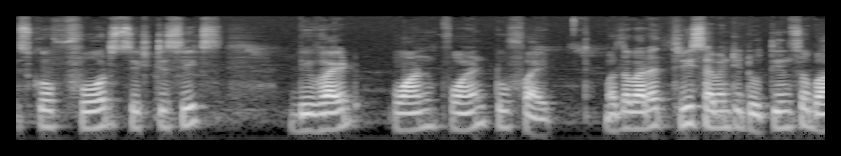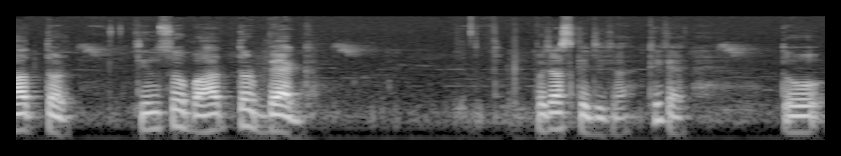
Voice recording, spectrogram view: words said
इसको four sixty six divide one point two five मतलब आ रहा है थ्री सेवेंटी टू तीन सौ बहत्तर तीन सौ बहत्तर बैग पचास के जी का ठीक है? तो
